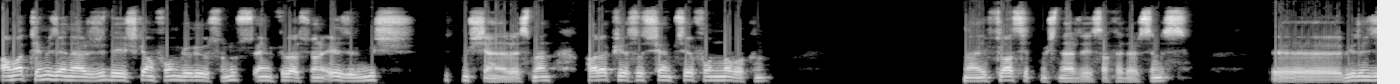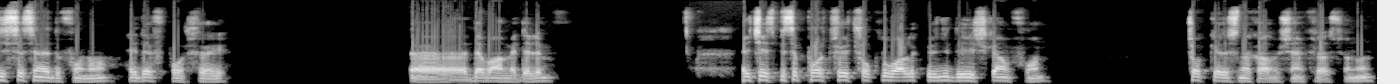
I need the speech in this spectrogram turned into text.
Ama temiz enerji değişken fon görüyorsunuz. Enflasyona ezilmiş, bitmiş yani resmen. Para piyasası şemsiye fonuna bakın. Yani iflas etmiş neredeyse affedersiniz. Ee, birinci hisse senedi fonu, hedef portföy. Ee, devam edelim. HSBC portföy çoklu varlık birinci değişken fon. Çok gerisinde kalmış enflasyonun.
